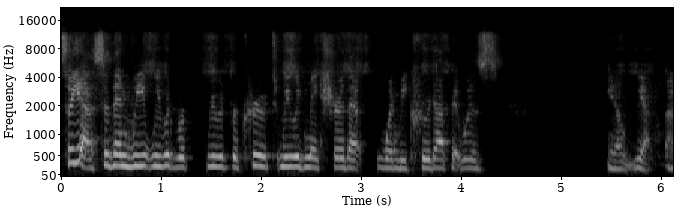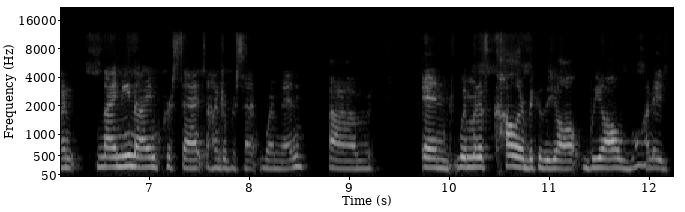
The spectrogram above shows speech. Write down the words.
so yeah so then we we would re- we would recruit we would make sure that when we crewed up it was you know yeah 99% 100% women. Um, and women of color because we all we all wanted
